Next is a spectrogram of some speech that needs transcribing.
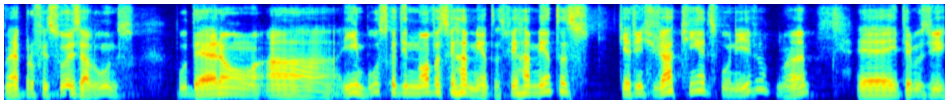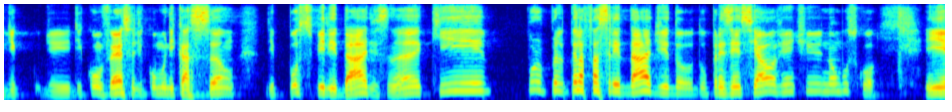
né, professores e alunos, puderam ah, ir em busca de novas ferramentas, ferramentas que a gente já tinha disponível, é? É, em termos de, de, de, de, conversa, de comunicação, de possibilidades, né, que por, pela facilidade do, do, presencial, a gente não buscou. E,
